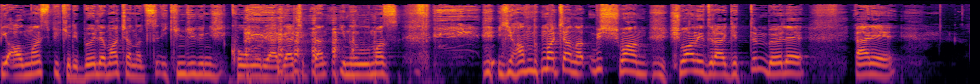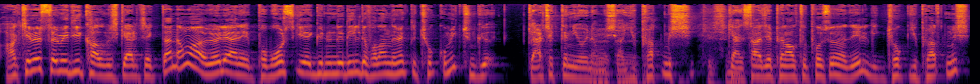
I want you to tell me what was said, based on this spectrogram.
bir Alman spikeri böyle maç anlatırsın ikinci gün kovulur ya. Gerçekten inanılmaz yanlı maç anlatmış. Şu an şu an idrak ettim. Böyle yani hakeme söylemediği kalmış gerçekten ama böyle yani Poborski'ye gününde değildi falan demek de çok komik. Çünkü gerçekten iyi oynamış evet, ya. Evet. Yıpratmış. Kesinlikle. Yani sadece penaltı pozisyonu değil çok yıpratmış.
